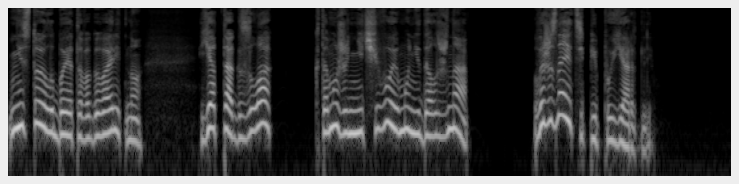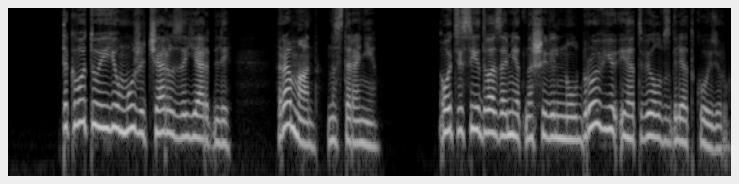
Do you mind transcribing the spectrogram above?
Не стоило бы этого говорить, но я так зла, к тому же ничего ему не должна. Вы же знаете Пипу Ярдли?» Так вот, у ее мужа Чарльза Ярдли роман на стороне. Отис едва заметно шевельнул бровью и отвел взгляд к озеру.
